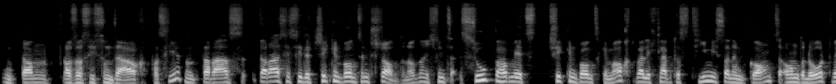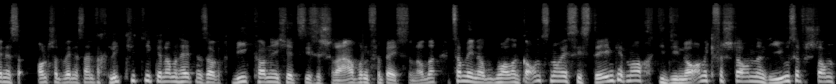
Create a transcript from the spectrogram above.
Und dann, also das ist uns auch passiert und daraus, daraus ist wieder Chicken Bones entstanden, oder? Und ich finde es super, haben wir jetzt Chicken Bones gemacht, weil ich glaube, das Team ist an einem ganz anderen Ort, wenn es, anstatt wenn es einfach Liquidity genommen hätte und sagt, wie kann ich jetzt diese Schrauben verbessern, oder? Jetzt haben wir mal ein ganz neues System gemacht, die Dynamik verstanden, die User verstanden.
